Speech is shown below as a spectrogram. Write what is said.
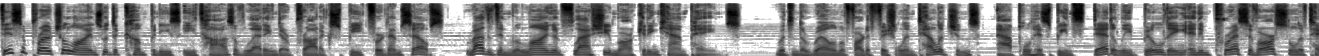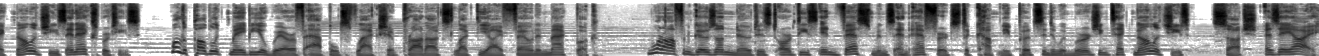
This approach aligns with the company's ethos of letting their products speak for themselves, rather than relying on flashy marketing campaigns. Within the realm of artificial intelligence, Apple has been steadily building an impressive arsenal of technologies and expertise. While the public may be aware of Apple's flagship products like the iPhone and MacBook, what often goes unnoticed are these investments and efforts the company puts into emerging technologies such as AI.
